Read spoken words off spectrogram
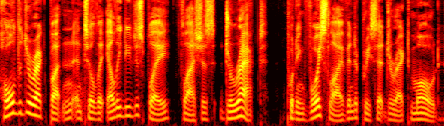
hold the Direct button until the LED display flashes Direct, putting VoiceLive into preset Direct mode.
